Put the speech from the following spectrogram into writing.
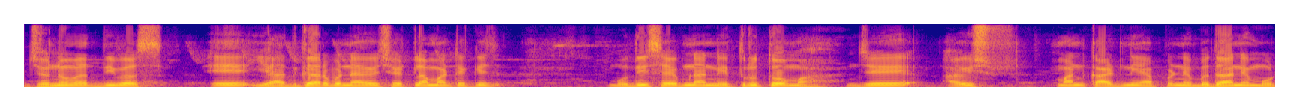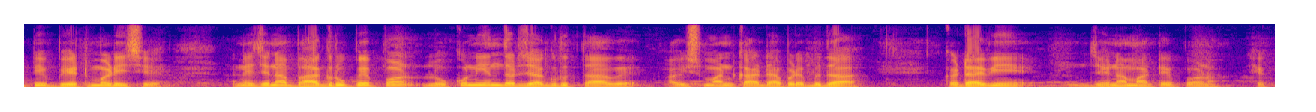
જન્મદિવસ એ યાદગાર બનાવ્યો છે એટલા માટે કે મોદી સાહેબના નેતૃત્વમાં જે આયુષ્યમાન કાર્ડની આપણને બધાને મોટી ભેટ મળી છે અને જેના ભાગરૂપે પણ લોકોની અંદર જાગૃતતા આવે, આયુષ્યમાન કાર્ડ આપણે બધા કઢાવીએ, જેના માટે પણ એક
